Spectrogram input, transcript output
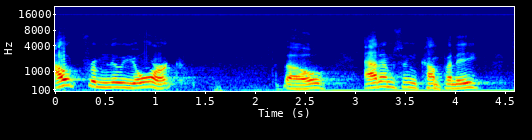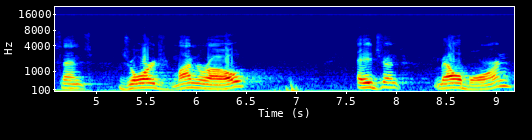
Out from New York, though, Adams and Company sent George Monroe, agent Melbourne,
